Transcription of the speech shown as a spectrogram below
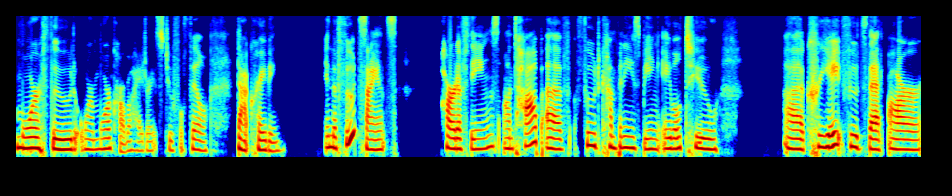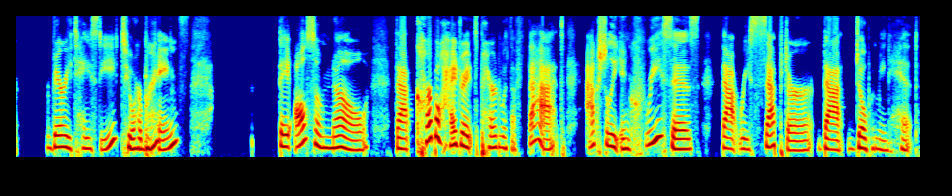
more food or more carbohydrates to fulfill that craving. In the food science, part of things, on top of food companies being able to uh, create foods that are very tasty to our brains, they also know that carbohydrates paired with a fat actually increases that receptor, that dopamine hit.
